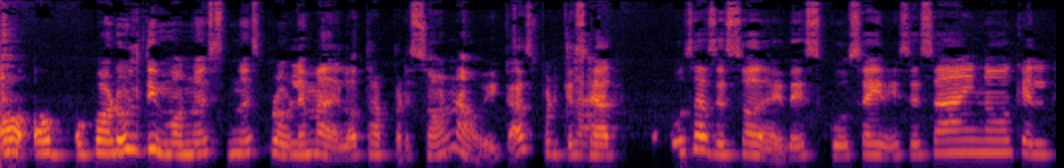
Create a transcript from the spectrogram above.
O, o, por último, no es, no es problema de la otra persona, ubicas, porque, o sea, usas eso de, de, excusa y dices, ay, no, que el,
